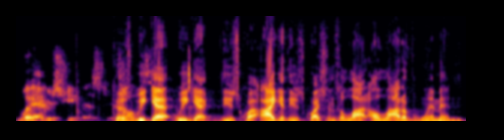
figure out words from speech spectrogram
Whatever's cheapest. Because we get we get these I get these questions a lot. A lot of women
